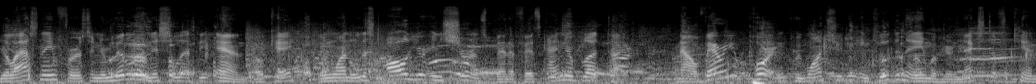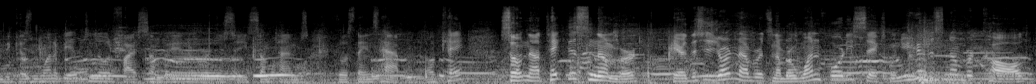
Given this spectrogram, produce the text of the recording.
your last name first, and your middle initial at the end, okay? Then we want to list all your insurance benefits and your blood type. Now, very important, we want you to include the name of your next of kin because we want to be able to notify somebody in an emergency. Sometimes those things happen, okay? So now take this number here. This is your number. It's number 146. When you hear this number called,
